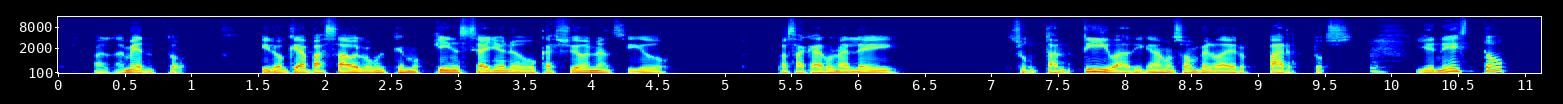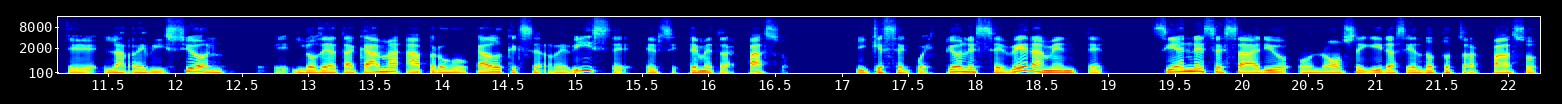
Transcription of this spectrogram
en el Parlamento y lo que ha pasado en los últimos 15 años en educación han sido para sacar una ley sustantiva, digamos, son verdaderos partos. Y en esto, eh, la revisión, eh, lo de Atacama ha provocado que se revise el sistema de traspaso y que se cuestione severamente si es necesario o no seguir haciendo estos traspasos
